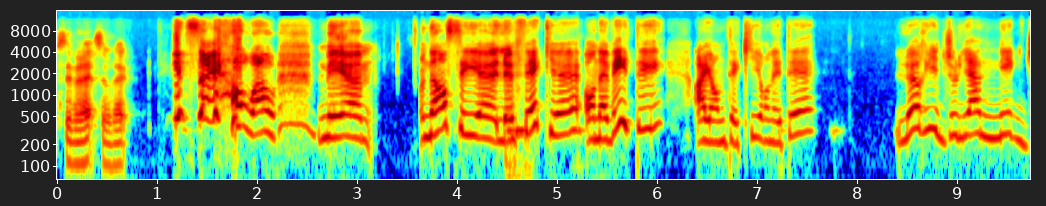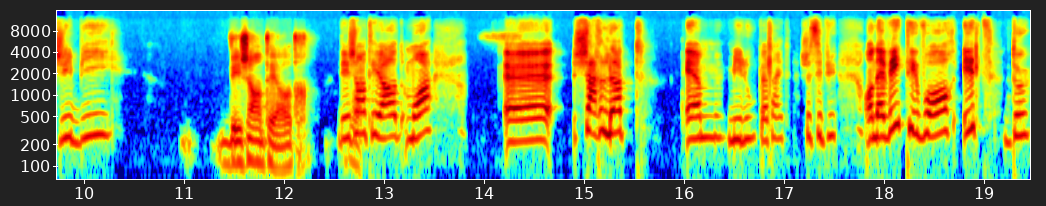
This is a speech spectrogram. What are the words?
c'est vrai, c'est vrai. Oh wow! Mais euh, non, c'est euh, le fait qu'on avait été. On était qui? On était Laurie, Julian, Nick, JB, Des gens en théâtre. des gens en théâtre. Moi, euh, Charlotte, M, Milou, peut-être, je sais plus. On avait été voir It 2,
